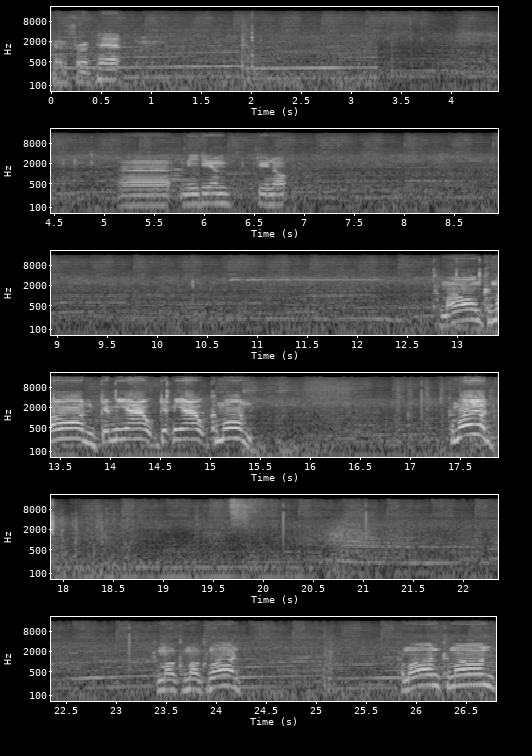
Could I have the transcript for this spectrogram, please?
Going for a pit. Uh, medium, do not. Come on, come on, get me out, get me out, come on. Come on! Come on, come on, come on. Come on, come on.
